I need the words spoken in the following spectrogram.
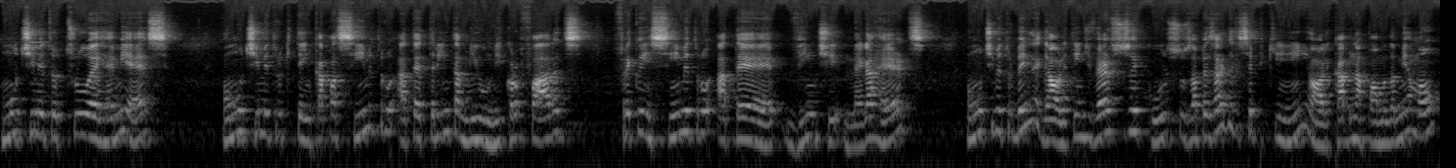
multímetro True RMS, um multímetro que tem capacímetro até 30 mil microfarads, frequencímetro até 20 MHz, um multímetro bem legal, ele tem diversos recursos, apesar dele ser pequenininho, ó, ele cabe na palma da minha mão,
